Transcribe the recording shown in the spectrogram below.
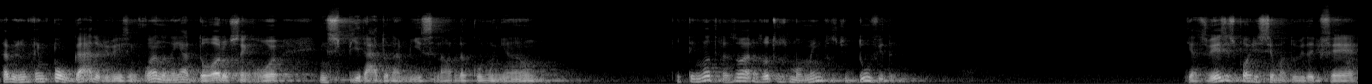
sabe? A gente está empolgado de vez em quando, né, e adora o Senhor, inspirado na missa, na hora da comunhão. E tem outras horas, outros momentos de dúvida, que às vezes pode ser uma dúvida de fé,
